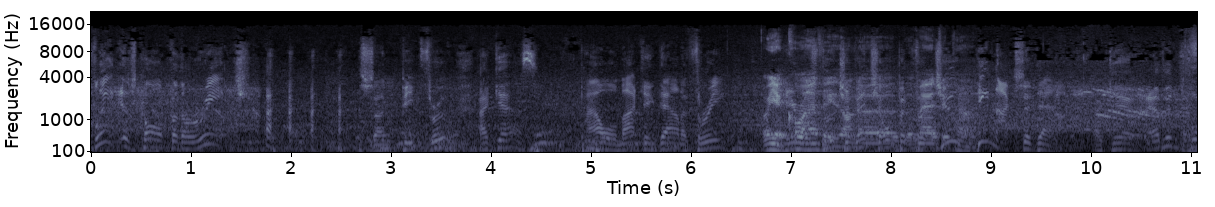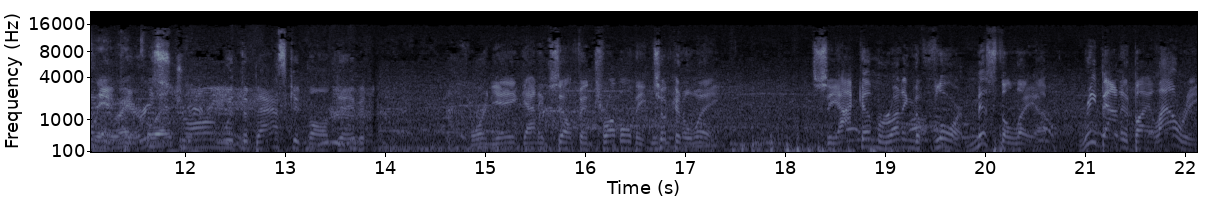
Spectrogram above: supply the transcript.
Fleet is called for the reach. the sun peeked through, I guess. Powell knocking down a three. Oh yeah, Cole Anthony's on the, uh, open the for Magic. two. Huh? He knocks it down. Again, Evan Fournier right, very strong with the basketball, David. Fournier got himself in trouble. They took it away. Siakam running the floor. Missed the layup. Rebounded by Lowry.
